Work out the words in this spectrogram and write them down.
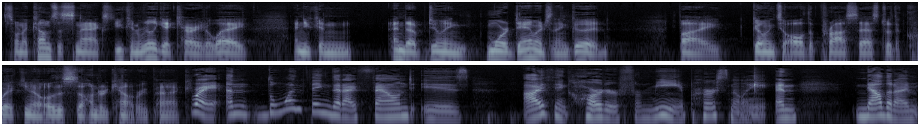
So when it comes to snacks, you can really get carried away and you can end up doing more damage than good by going to all the processed or the quick, you know, oh, this is a 100 calorie pack. Right. And the one thing that I found is, I think, harder for me personally. And now that I'm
